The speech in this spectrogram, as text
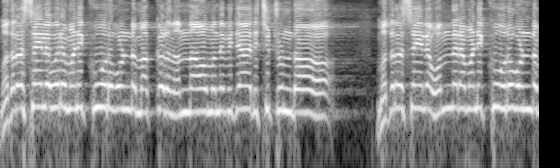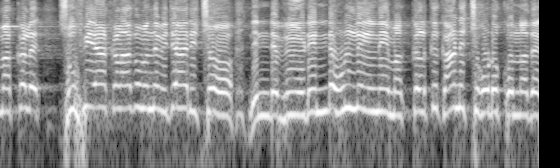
മദ്രസയിലെ ഒരു മണിക്കൂർ കൊണ്ട് മക്കൾ നന്നാവുമെന്ന് വിചാരിച്ചിട്ടുണ്ടോ? മദ്രസയിലെ ഒന്നര മണിക്കൂർ കൊണ്ട് മക്കൾ സൂഫിയാക്കളാകുമെന്ന് വിചാരിച്ചോ? നിന്റെ വീടിന്റെ ഉള്ളിൽ നീ മക്കൾക്ക് കാണിച്ചു കൊടുക്കുന്നത്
